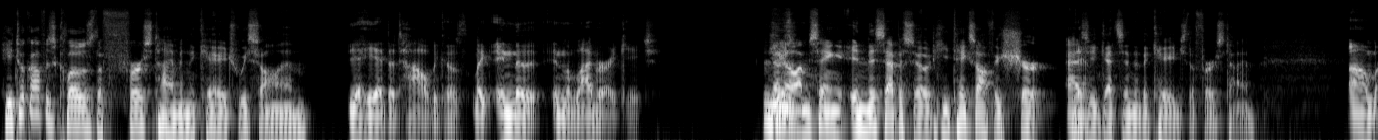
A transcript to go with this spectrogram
He took off his clothes the first time in the cage we saw him. Yeah, he had the towel because like in the in the library cage. No, Here's- no, I'm saying in this episode, he takes off his shirt as Yeah. he gets into the cage the first time. Um,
